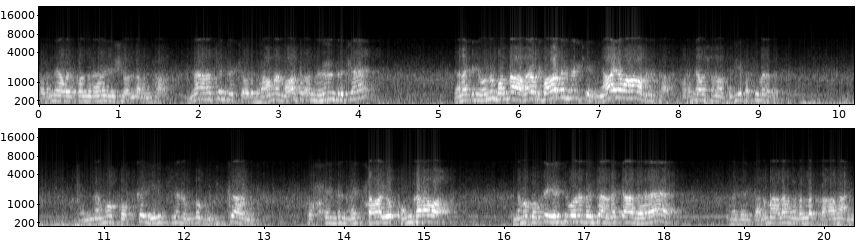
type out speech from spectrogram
உடனே அவள் கொஞ்ச நேரம் விஷயம் வெளில வந்தா என்ன நினைச்சுட்டு இருக்கு? ஒரு பிராமன் வாசல் நின்று இருக்கேன். எனக்கு நீ ஒண்ணும் பண்ணாம அப்படி பார்த்துட்டு இருக்கேன் நியாயமா அப்படின்னா உடனே அவர் சொன்னா பெரிய பத்தி வருது. என்னமோ கொக்கை எரிச்சு ரொம்ப குதிக்காது. கொக்கை என்று நினைத்தாயோ கொங்கரவா? என்னமோ கொக்கை எரிச்சு போன பெருசா நினைக்காத. எனக்கு கர்மா தான் முதல்ல பிராதானி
